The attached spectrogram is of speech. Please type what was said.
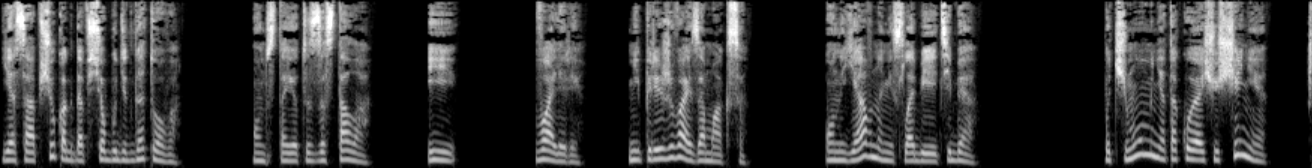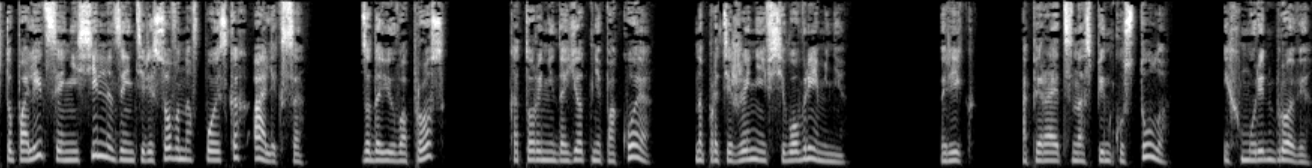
Я сообщу, когда все будет готово. Он встает из-за стола. И... Валери, не переживай за Макса. Он явно не слабее тебя. Почему у меня такое ощущение, что полиция не сильно заинтересована в поисках Алекса? Задаю вопрос, который не дает мне покоя на протяжении всего времени. Рик опирается на спинку стула и хмурит брови.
